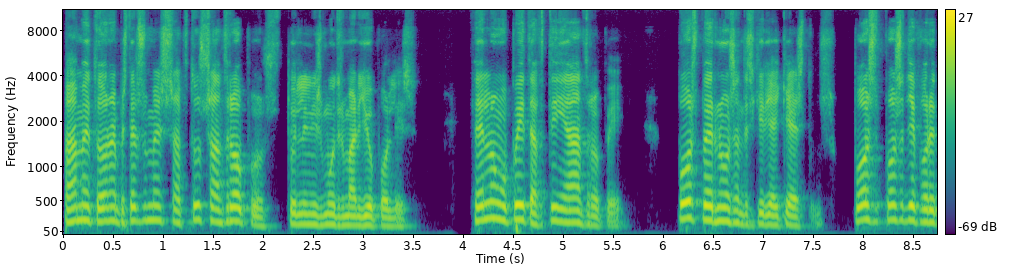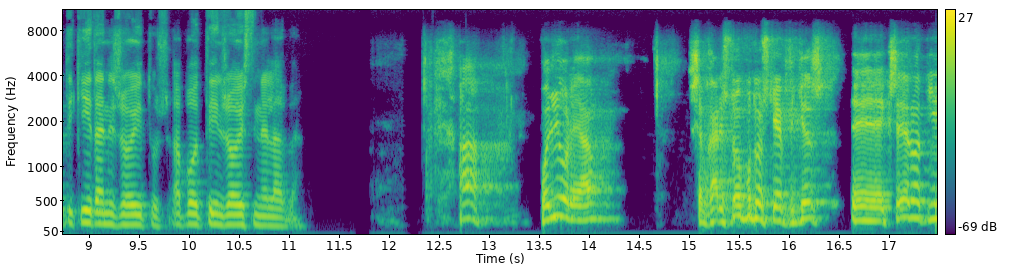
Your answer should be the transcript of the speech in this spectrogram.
Πάμε τώρα να επιστρέψουμε σε αυτούς τους ανθρώπους του ελληνισμού της Μαριούπολης. Θέλω να μου πείτε αυτοί οι άνθρωποι πώς περνούσαν τις Κυριακές τους, πόσο διαφορετική ήταν η ζωή τους από την ζωή στην Ελλάδα; Α, πολύ ωραία. Σε ευχαριστώ που το σκέφτηκες. Ε, ξέρω ότι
